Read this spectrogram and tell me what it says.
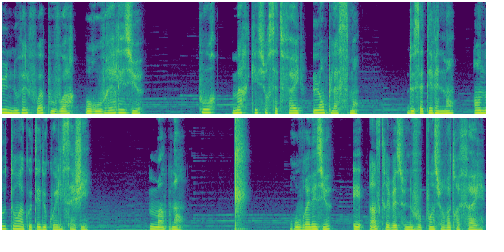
une nouvelle fois pouvoir rouvrir les yeux pour marquer sur cette feuille l'emplacement de cet événement en notant à côté de quoi il s'agit. Maintenant, rouvrez les yeux et inscrivez ce nouveau point sur votre feuille.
